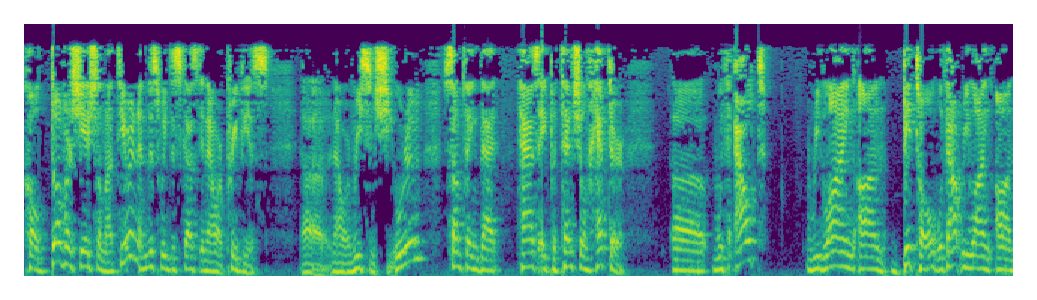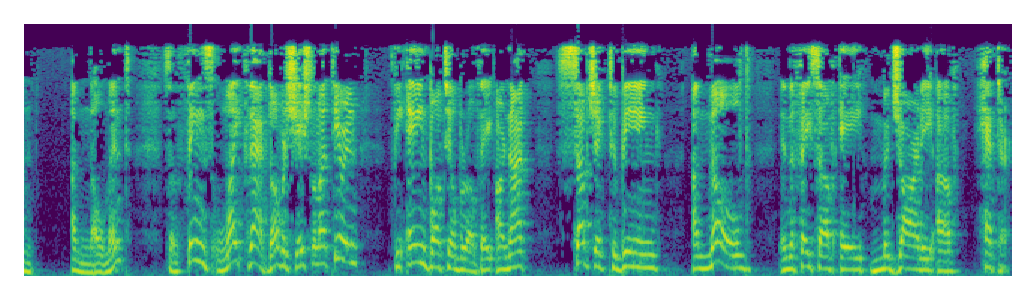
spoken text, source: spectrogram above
called davar sheish and this we discussed in our previous, uh, our recent shiurim, something that has a potential heter uh, without relying on bitol, without relying on annulment. So things like that, dover sheish lamatirin, the ain batil barov, they are not subject to being annulled in the face of a majority of heter.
